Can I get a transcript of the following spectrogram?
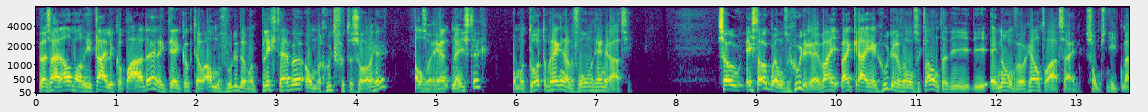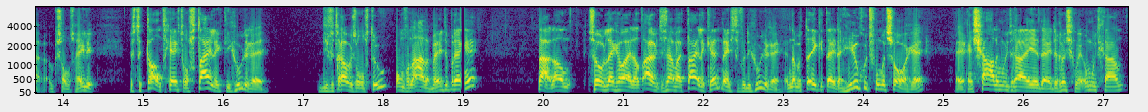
We zijn allemaal hier tijdelijk op aarde. En ik denk ook dat we allemaal voelen dat we een plicht hebben om er goed voor te zorgen, als een rentmeester, om het door te brengen naar de volgende generatie. Zo is het ook met onze goederen. Wij, wij krijgen goederen van onze klanten die, die enorm veel geld waard zijn. Soms niet, maar ook soms hele. Dus de klant geeft ons tijdelijk die goederen, die vertrouwen ze ons toe, om van A naar B te brengen. Nou, dan, zo leggen wij dat uit. Dan zijn wij tijdelijk rentmeester voor die goederen. En dat betekent dat je er heel goed voor moet zorgen. Dat je geen schade moet rijden, dat je er rustig mee om moet gaan.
